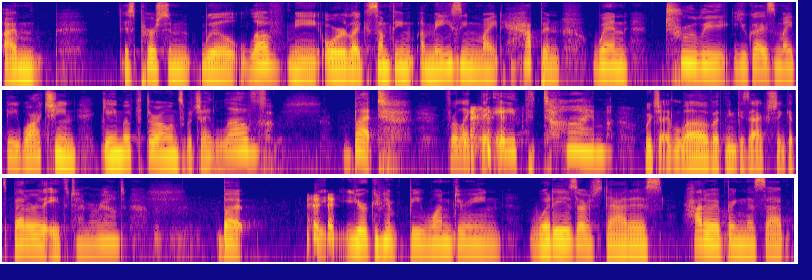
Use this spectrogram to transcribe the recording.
I'm this person will love me or like something amazing might happen when truly you guys might be watching Game of Thrones which I love but for like the eighth time, which I love, I think is actually gets better the eighth time around. But you're going to be wondering what is our status? How do I bring this up?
